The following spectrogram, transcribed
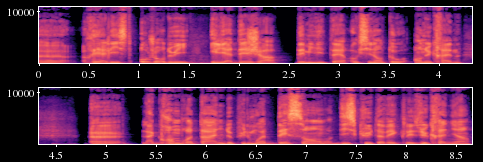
euh, réalistes. Aujourd'hui, il y a déjà des militaires occidentaux en Ukraine. la Grande-Bretagne, depuis le mois de décembre, discute avec les Ukrainiens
